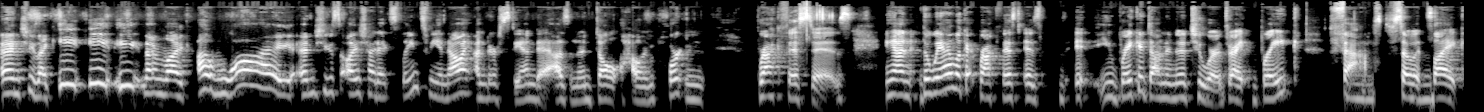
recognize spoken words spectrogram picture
And she's like, eat, eat, eat. And I'm like, oh, why? And she used to always try to explain to me. And now I understand it as an adult how important breakfast is. And the way I look at breakfast is it, you break it down into two words, right? Break, fast. Mm-hmm. So it's mm-hmm. like,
